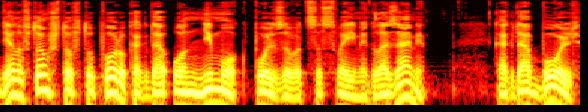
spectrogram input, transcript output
Дело в том, что в ту пору, когда он не мог пользоваться своими глазами, когда боль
